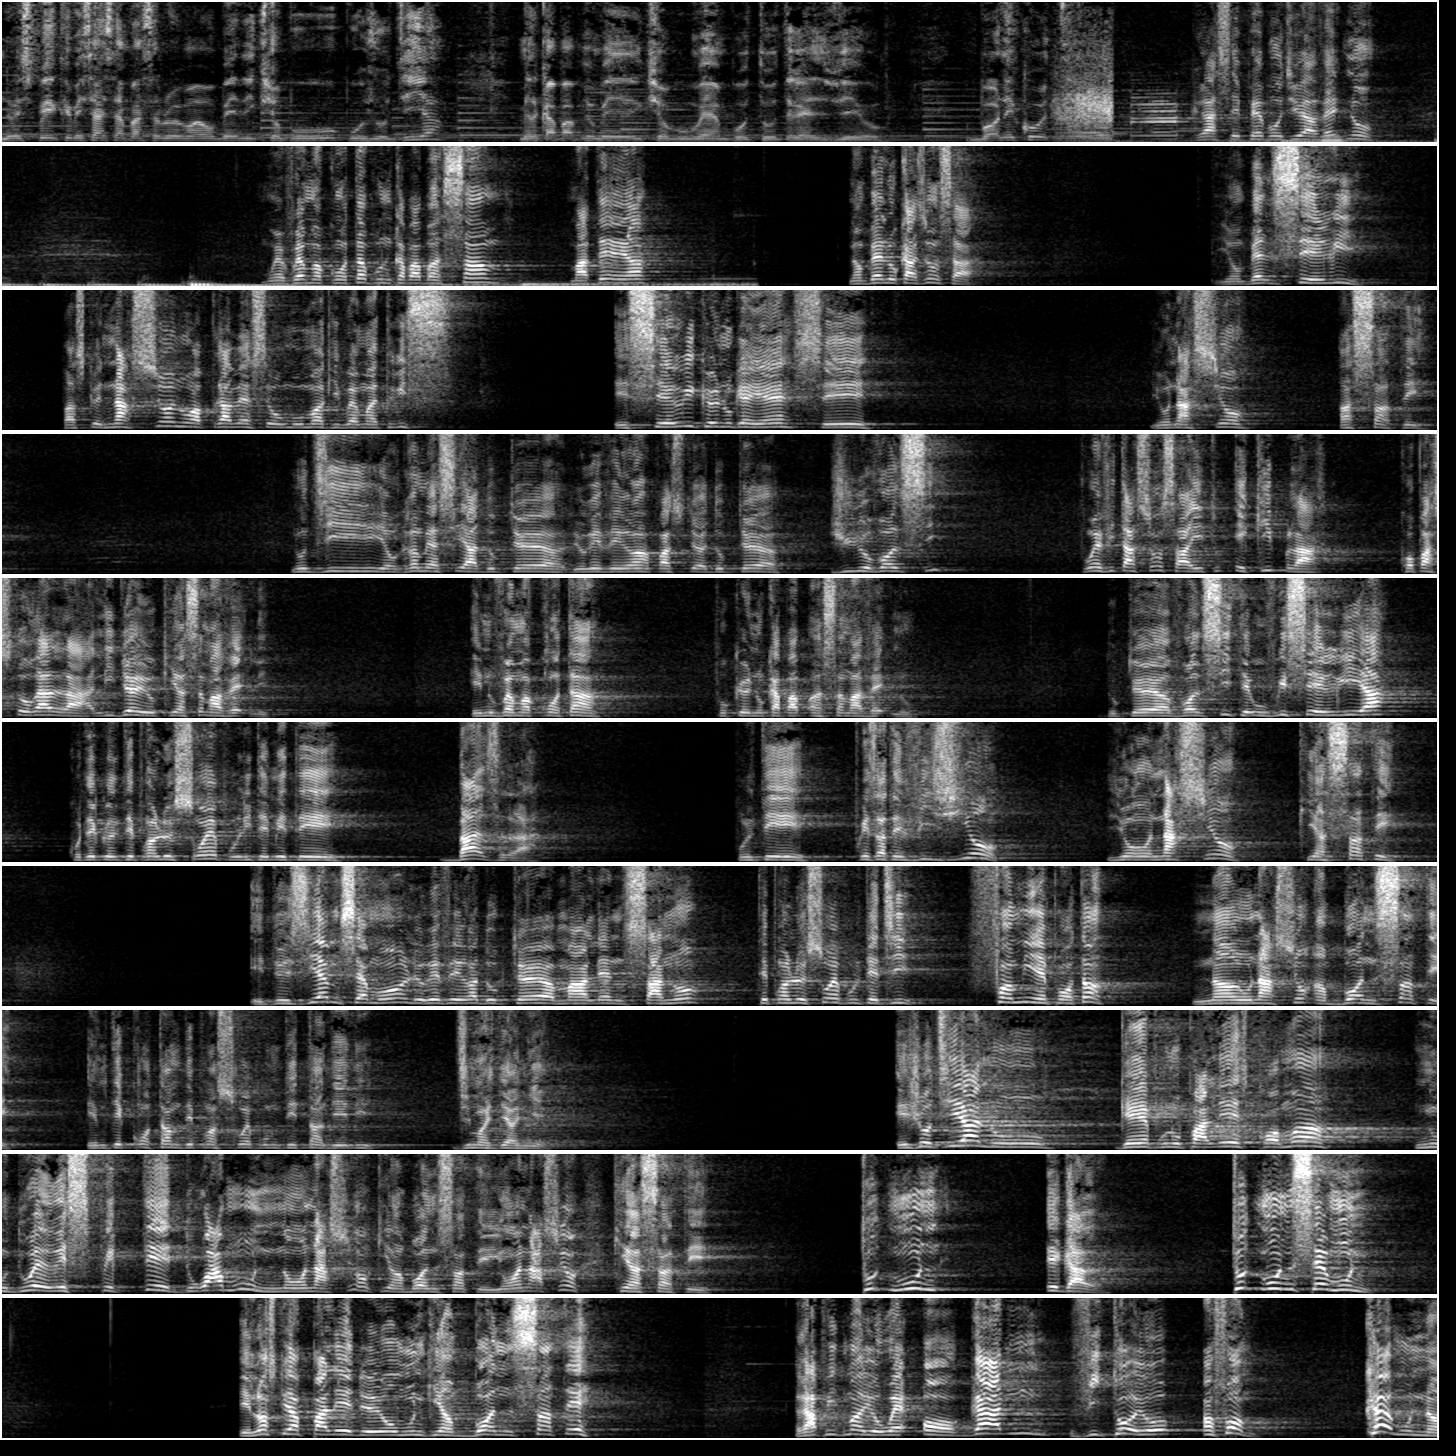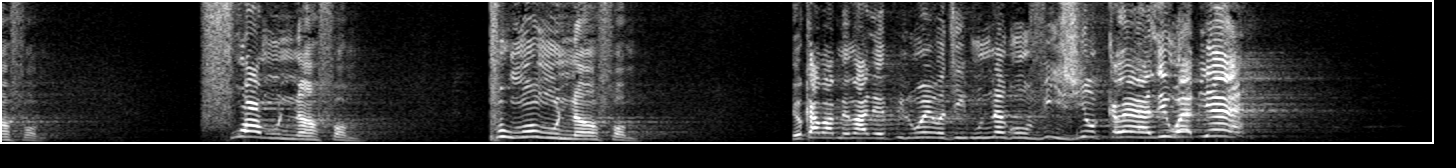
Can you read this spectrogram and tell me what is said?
Nous espérons que le message n'est pas simplement une bénédiction pour vous, pour aujourd'hui, hein. mais capable de bénédiction pour vous-même, pour toute la vie. Oh. Bonne écoute. Grâce et Père, mon Dieu, avec nous. Moi, suis vraiment content pour nous capables ensemble, matin, hein? une belle occasion, ça. Il une belle série. Parce que nation nous a traversé un moment qui est vraiment triste. Et série que nous gagnons, c'est une nation en santé. Nous disons un grand merci à docteur, le révérend pasteur docteur Julio Volsi pour l'invitation, ça et toute équipe là, co-pastoral là, leader qui est ensemble avec lui. Et nous sommes vraiment contents pour que nous capables ensemble avec nous. Docteur Volsi, tu ouvert série côté que tu prend le soin pour lui mettre base là, pour te présenter vision d'une nation qui est en santé. Et deuxième sermon, le révérend docteur Marlène Sanon te prend le soin pour te dire famille importante dans une nation en bonne santé. Et je suis content de prendre soin pour me détendre dimanche dernier. Et aujourd'hui, nous gagnons pour nous parler comment nous devons respecter de dans une nation qui est en bonne santé, une nation qui est en santé. Tout le monde égal. Tout le monde, c'est monde. Et lorsqu'il a parlé de un monde qui est en bonne santé, rapidement, il y organes vitaux en forme. Cœur en forme. Foi monde en forme. Poumon en forme. Il est capable même aller plus loin, il dit moun a une vision claire, li ouais bien.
